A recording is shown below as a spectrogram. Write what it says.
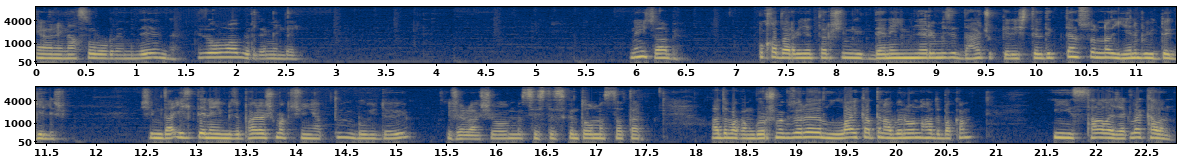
Yani nasıl olurdu emin değilim de. Güzel olabilirdi emin değilim. Neyse abi. Bu kadar yeter. Şimdi deneyimlerimizi daha çok geliştirdikten sonra yeni bir video gelir. Şimdi daha ilk deneyimimizi paylaşmak için yaptım bu videoyu. İnşallah şey olmaz, seste sıkıntı olmazsa atarım. Hadi bakalım görüşmek üzere. Like atın, abone olun. Hadi bakalım. İyi sağlıcakla kalın.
